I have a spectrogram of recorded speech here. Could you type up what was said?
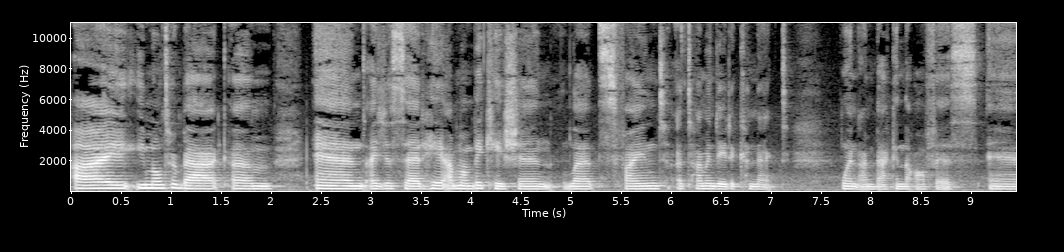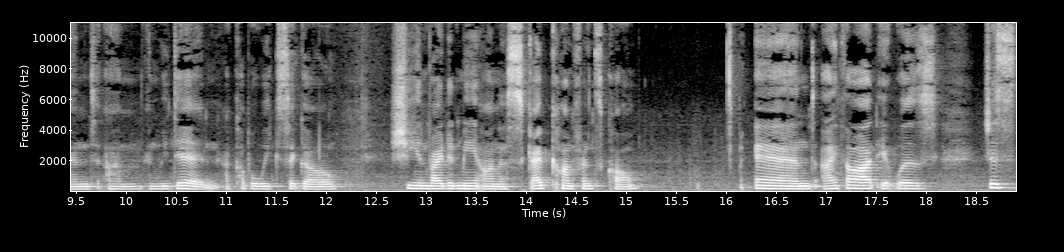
i emailed her back um, and i just said hey i'm on vacation. Let's find a time and day to connect when i'm back in the office. And um, and we did. A couple weeks ago she invited me on a skype conference call and i thought it was just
